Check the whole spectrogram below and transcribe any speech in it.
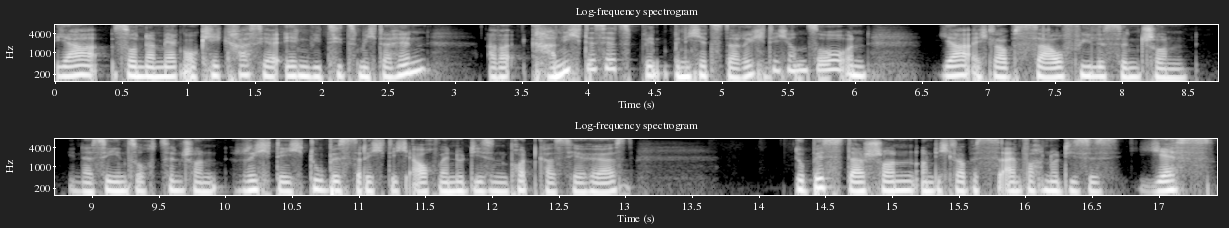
ja, sondern merken, okay, krass, ja, irgendwie zieht es mich dahin. Aber kann ich das jetzt? Bin, bin ich jetzt da richtig und so? Und ja, ich glaube, sau viele sind schon in der Sehnsucht, sind schon richtig. Du bist richtig, auch wenn du diesen Podcast hier hörst. Du bist da schon und ich glaube, es ist einfach nur dieses Yes,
